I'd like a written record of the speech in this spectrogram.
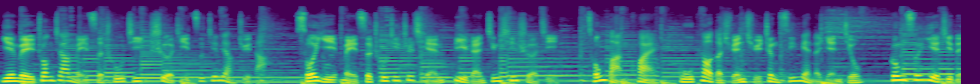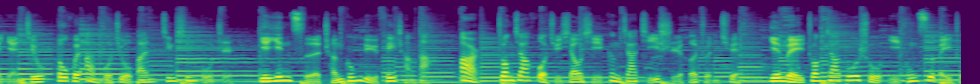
因为庄家每次出击涉及资金量巨大，所以每次出击之前必然精心设计。从板块、股票的选取、正 C 面的研究、公司业绩的研究，都会按部就班、精心布置，也因此成功率非常大。二庄家获取消息更加及时和准确，因为庄家多数以公司为主，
